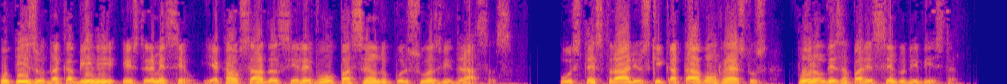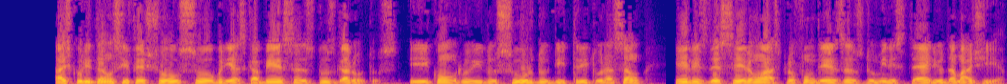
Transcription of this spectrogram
O piso da cabine estremeceu e a calçada se elevou passando por suas vidraças. Os testralhos que catavam restos foram desaparecendo de vista. A escuridão se fechou sobre as cabeças dos garotos, e com um ruído surdo de trituração, eles desceram às profundezas do Ministério da Magia.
